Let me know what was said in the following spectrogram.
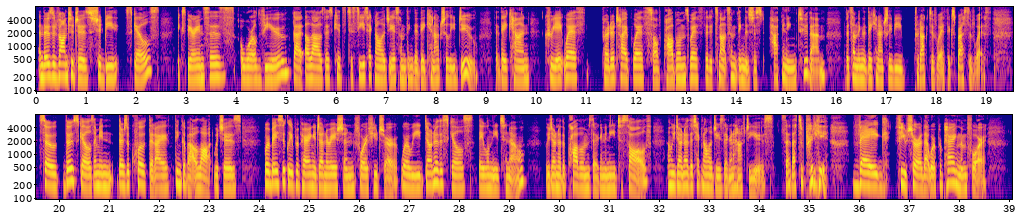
And those advantages should be skills, experiences, a worldview that allows those kids to see technology as something that they can actually do, that they can create with, prototype with, solve problems with, that it's not something that's just happening to them, but something that they can actually be productive with, expressive with. So, those skills, I mean, there's a quote that I think about a lot, which is we're basically preparing a generation for a future where we don't know the skills they will need to know. We don't know the problems they're going to need to solve, and we don't know the technologies they're going to have to use. So that's a pretty vague future that we're preparing them for.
